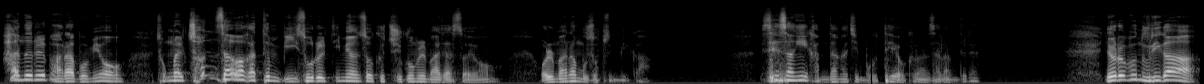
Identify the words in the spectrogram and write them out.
하늘을 바라보며 정말 천사와 같은 미소를 띠면서 그 죽음을 맞았어요. 얼마나 무섭습니까? 세상이 감당하지 못해요. 그런 사람들은. 여러분 우리가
